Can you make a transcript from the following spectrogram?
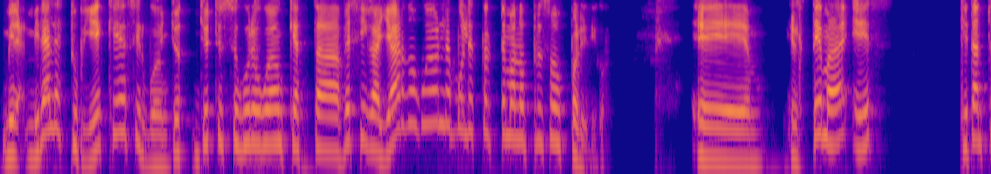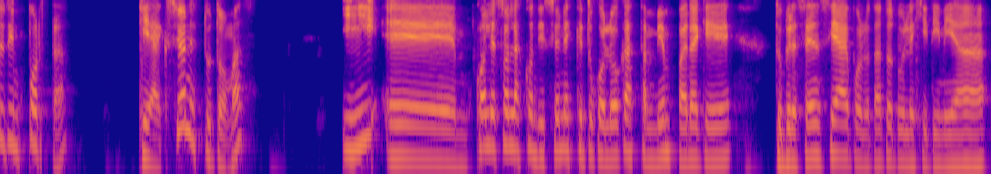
mira, mira la estupidez que es decir, weón, yo, yo estoy seguro, weón, que hasta Bessie Gallardo, weón, le molesta el tema de los presos políticos. Eh, el tema es qué tanto te importa, qué acciones tú tomas y eh, cuáles son las condiciones que tú colocas también para que tu presencia, por lo tanto tu legitimidad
